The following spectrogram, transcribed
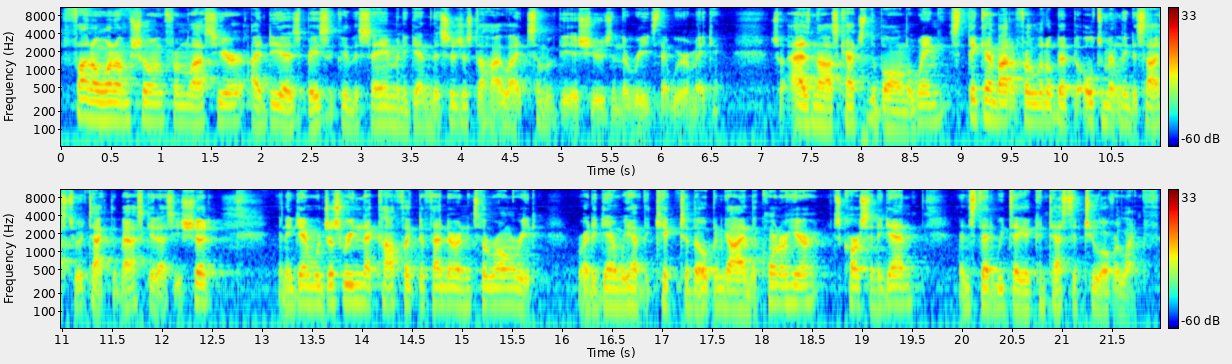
Final one I'm showing from last year, idea is basically the same. And again, this is just to highlight some of the issues and the reads that we were making. So as Nas catches the ball on the wing, he's thinking about it for a little bit, but ultimately decides to attack the basket as he should. And again, we're just reading that conflict defender, and it's the wrong read. Right, again, we have the kick to the open guy in the corner here. It's Carson again. Instead, we take a contested two over length.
